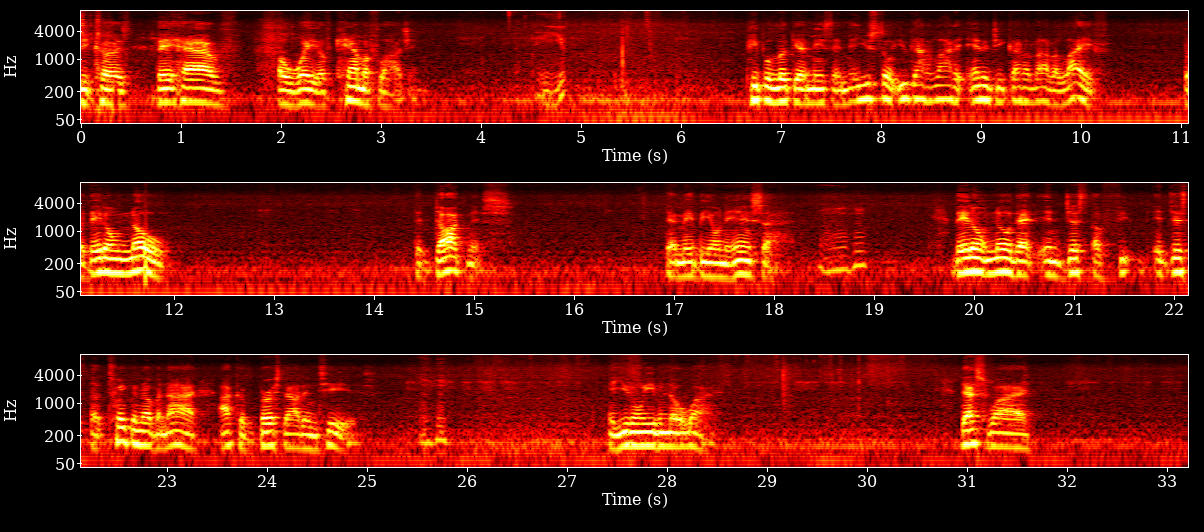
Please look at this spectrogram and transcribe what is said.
Because they have a way of camouflaging. Yep. People look at me and say, "Man, you so you got a lot of energy, got a lot of life," but they don't know the darkness that may be on the inside. hmm They don't know that in just a few, in just a twinkling of an eye, I could burst out in tears, Mhm. and you don't even know why. That's why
